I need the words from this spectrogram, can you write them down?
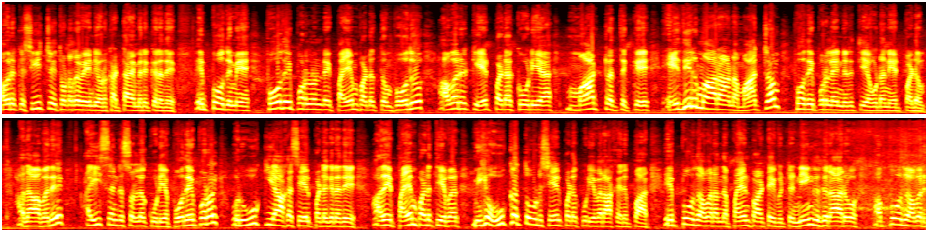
அவருக்கு சிகிச்சை தொடர் தொடர வேண்டிய ஒரு கட்டாயம் இருக்கிறது. எப்போதுமே போதைப் பொருள் ஒன்றை பயன்படுத்தும் போது அவருக்கு ஏற்படக்கூடிய மாற்றத்துக்கு எதிர்மாறான மாற்றம் போதைப் பொருளை நிறுத்தியவுடன் ஏற்படும். அதாவது ஐஸ் என்று சொல்லக்கூடிய போதைப் பொருள் ஒரு ஊக்கியாக செயல்படுகிறது. அதை பயன்படுத்தியவர் மிக ஊக்கத்தோடு செயல்படக்கூடியவராக இருப்பார். எப்போது அவர் அந்த பயன்பாட்டை விட்டு நீங்குகிறாரோ அப்போது அவர்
